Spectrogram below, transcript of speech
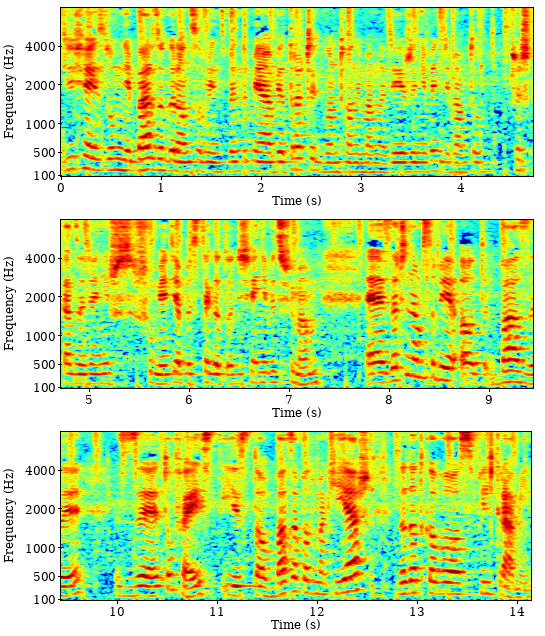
Dzisiaj jest u mnie bardzo gorąco, więc będę miała wiatraczek włączony. Mam nadzieję, że nie będzie Wam to przeszkadzać ani szumieć, a bez tego to dzisiaj nie wytrzymam. E, zaczynam sobie od bazy z Too Faced. Jest to baza pod makijaż, dodatkowo z filtrami.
